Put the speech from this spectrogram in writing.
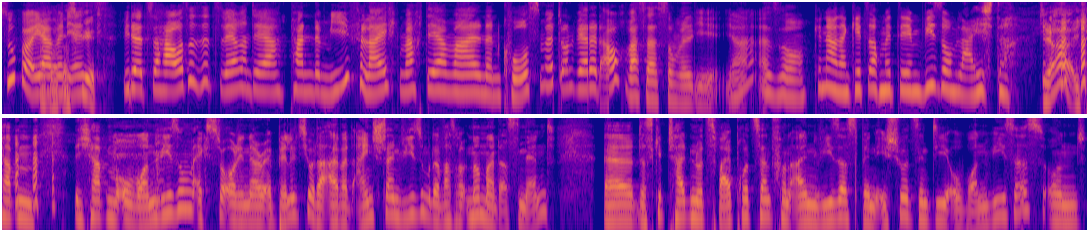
Super, ja, Aber wenn ihr jetzt wieder zu Hause sitzt während der Pandemie, vielleicht macht ihr mal einen Kurs mit und werdet auch Wassersommelier, ja? Also Genau, dann geht's auch mit dem Visum leichter. Ja, ich habe ein, ich hab ein O1-Visum, Extraordinary Ability oder Albert Einstein-Visum oder was auch immer man das nennt. Äh, das gibt halt nur zwei Prozent von allen Visas been issued, sind die O1-Visas. Und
